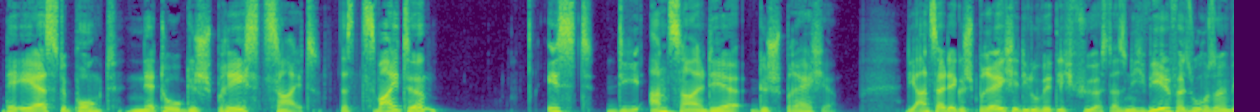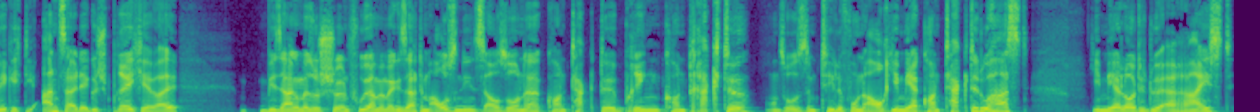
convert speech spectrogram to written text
der erste Punkt, Netto-Gesprächszeit. Das zweite ist die Anzahl der Gespräche die Anzahl der Gespräche, die du wirklich führst. Also nicht Wählversuche, sondern wirklich die Anzahl der Gespräche, weil wir sagen immer so schön, früher haben wir immer gesagt, im Außendienst auch so, ne, Kontakte bringen Kontrakte und so ist es im Telefon auch. Je mehr Kontakte du hast, je mehr Leute du erreichst,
